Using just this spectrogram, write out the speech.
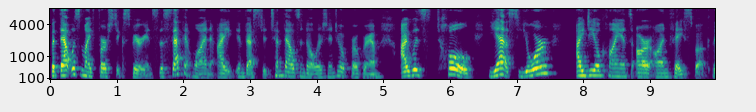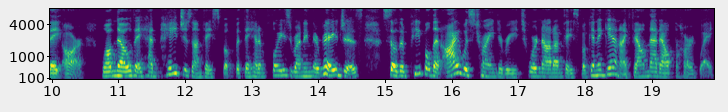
but that was my first experience. The second one, I invested $10,000 into a program. I was told, yes, your ideal clients are on Facebook. They are. Well, no, they had pages on Facebook, but they had employees running their pages. So the people that I was trying to reach were not on Facebook. And again, I found that out the hard way.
